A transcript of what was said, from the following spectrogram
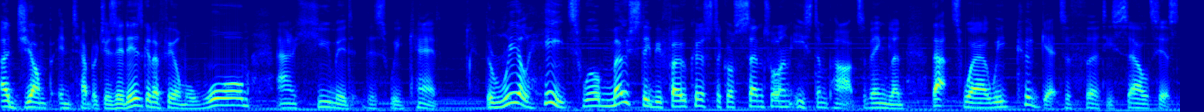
a jump in temperatures. It is going to feel more warm and humid this weekend. The real heat will mostly be focused across central and eastern parts of England. That's where we could get to 30 Celsius.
